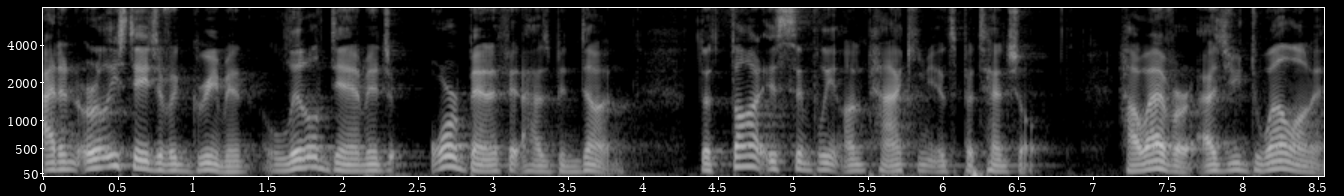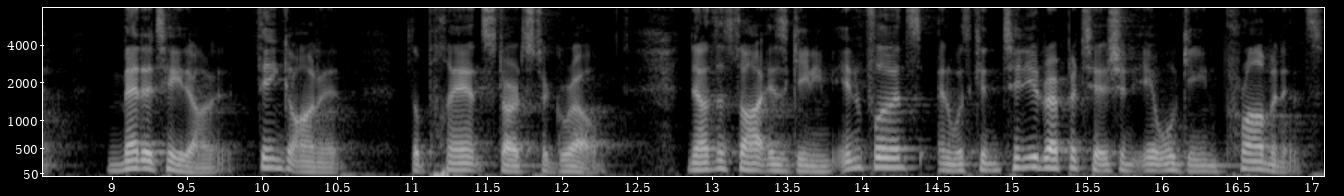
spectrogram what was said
At an early stage of agreement, little damage or benefit has been done. The thought is simply unpacking its potential. However, as you dwell on it, meditate on it, think on it, the plant starts to grow. Now the thought is gaining influence, and with continued repetition, it will gain prominence.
